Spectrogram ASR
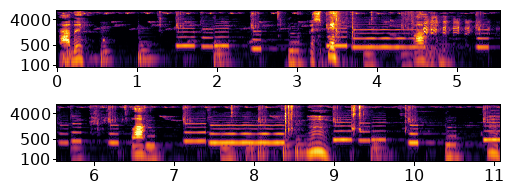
Sabi. Crispy. Ah. Ah. Mm. Mm.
